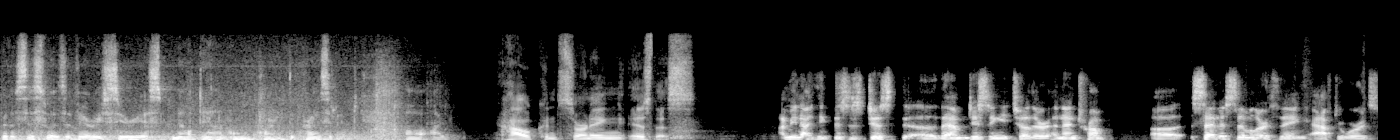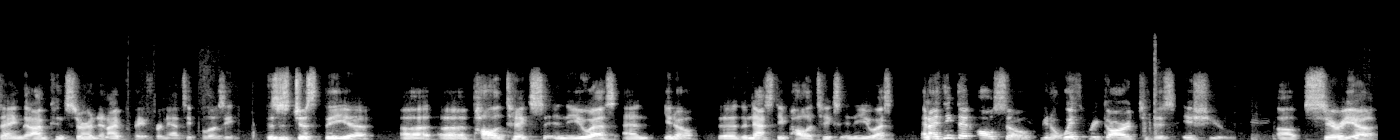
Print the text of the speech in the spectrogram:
because this was a very serious meltdown on the part of the president. Uh, I, How concerning is this? I mean, I think this is just uh, them dissing each other, and then Trump uh, said a similar thing afterwards, saying that I'm concerned and I pray for Nancy Pelosi. This is just the uh, uh, uh, politics in the U.S. and you know the, the nasty politics in the U.S. And I think that also, you know, with regard to this issue of Syria,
